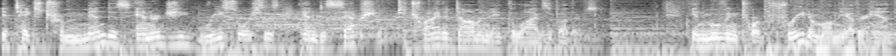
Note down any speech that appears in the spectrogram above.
It takes tremendous energy, resources, and deception to try to dominate the lives of others. In moving toward freedom, on the other hand,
